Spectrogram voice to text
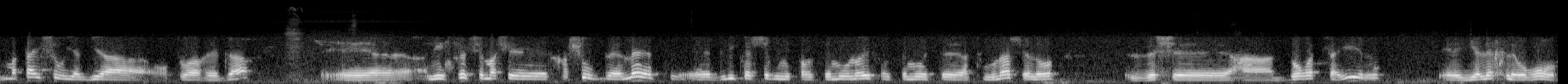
מתישהו יגיע אותו הרגע. אה, אני חושב שמה שחשוב באמת, אה, בלי קשר אם יפרסמו או לא יפרסמו את התמונה שלו, זה שהדור הצעיר ילך לאורו.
